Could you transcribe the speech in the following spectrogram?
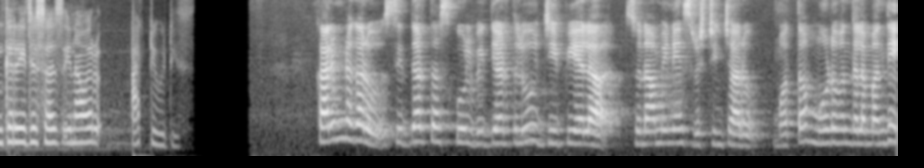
encourages us in our activities. Karimnagar Siddhartha school విద్యార్థులు జీపీఎల సునామీనే సృష్టించారు. మొత్తం మూడు వందల మంది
